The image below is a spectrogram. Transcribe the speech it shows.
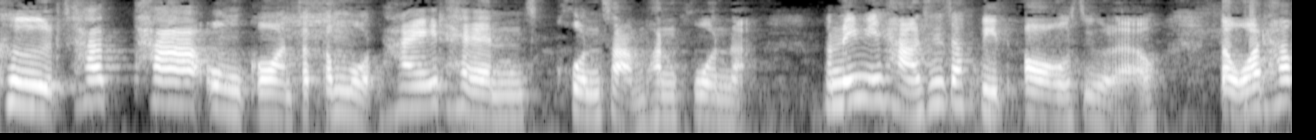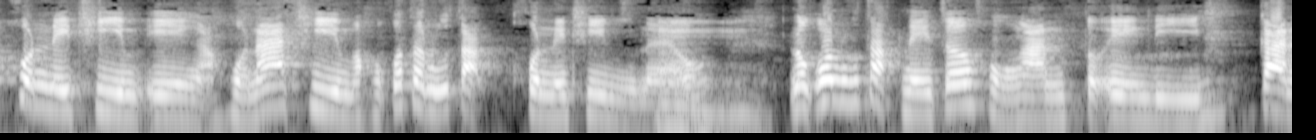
คือถ้าถ้าองค์กรจะกำหนดให้แทนคนสามพันคนอะ มันไม่มีทางที่จะฟิตออลอยู่แล้ว แต่ว่าถ้าคนในทีมเองอะหัวหน้าทีมเขาก็จะรู้จักคนในทีมอยู่แล้ว แล้วก็รู้จัก nature ของงานตัวเองดี กัน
